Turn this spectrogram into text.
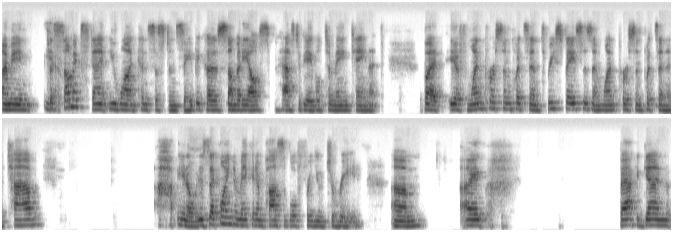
I mean, to yeah. some extent, you want consistency because somebody else has to be able to maintain it. But if one person puts in three spaces and one person puts in a tab, you know, is that going to make it impossible for you to read? Um, I back again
